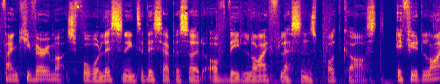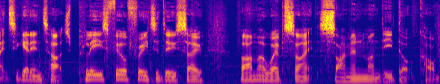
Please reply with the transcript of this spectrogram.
Thank you very much for listening to this episode of the Life Lessons podcast. If you'd like to get in touch, please feel free to do so via my website, simonmundie.com.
